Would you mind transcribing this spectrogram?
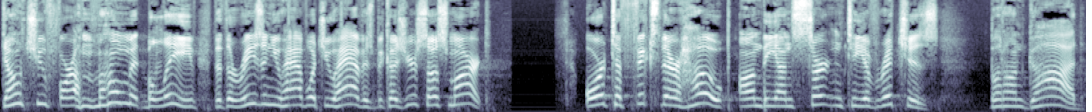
Don't you for a moment believe that the reason you have what you have is because you're so smart. Or to fix their hope on the uncertainty of riches, but on God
